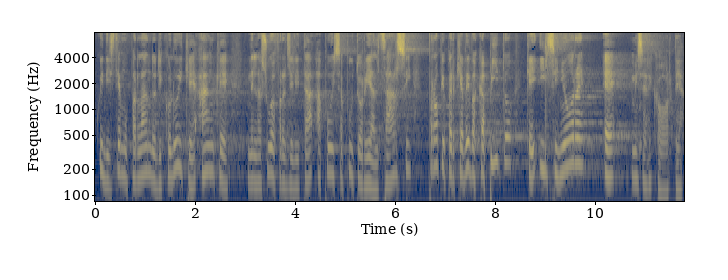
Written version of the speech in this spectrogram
Quindi stiamo parlando di colui che anche nella sua fragilità ha poi saputo rialzarsi proprio perché aveva capito che il Signore è misericordia.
